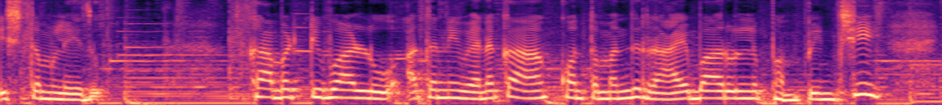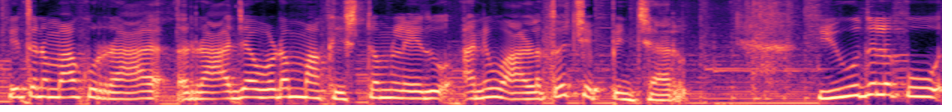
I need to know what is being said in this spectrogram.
ఇష్టం లేదు. కాబట్టి వాళ్ళు అతని వెనక కొంతమంది రాయబారుల్ని పంపించి ఇతను మాకు రా రాజవ్వడం మాకు ఇష్టం లేదు అని వాళ్ళతో చెప్పించారు. యూదులకు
